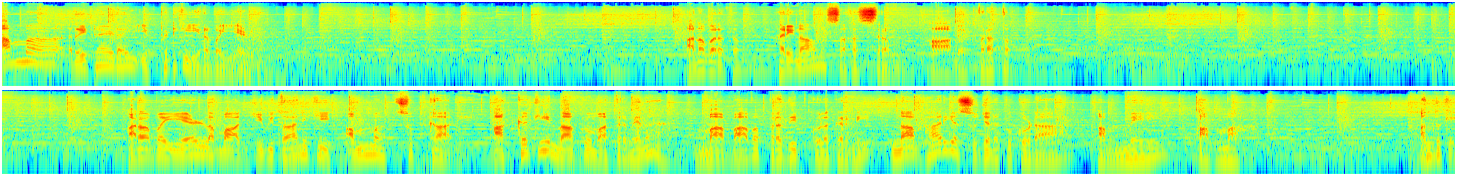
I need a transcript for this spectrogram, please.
అమ్మ రిటైర్డ్ అయి ఇప్పటికీ ఇరవై ఏళ్ళు అనవరతం హరినామ సహస్రం ఆమె వ్రతం. అరవై ఏళ్ళ మా జీవితానికి అమ్మ చుక్కాని అక్కకి నాకు మాత్రమేనా? మా బావ ప్రదీప్ కులకర్ణి నా భార్య సుజనకు కూడా అమ్మే అమ్మ. అందుకే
